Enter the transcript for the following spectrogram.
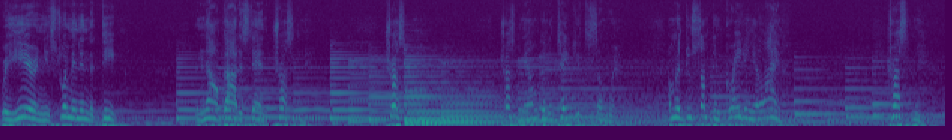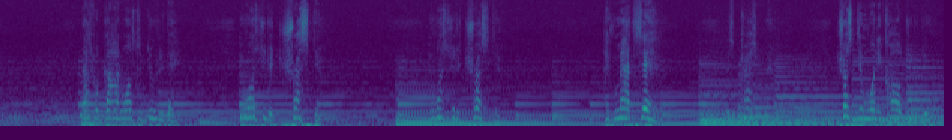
we're here and you're swimming in the deep. And now God is saying, Trust me. Trust me. Trust me, I'm going to take you to somewhere. I'm going to do something great in your life. Trust me. That's what God wants to do today. He wants you to trust Him. He wants you to trust Him. Like Matt said, just trust Him. Trust Him what He called you to do.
